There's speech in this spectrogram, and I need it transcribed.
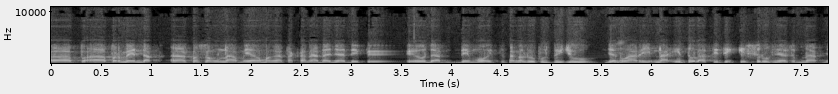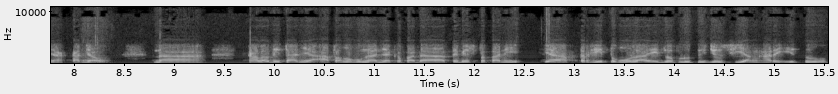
uh, Permendak uh, 06 yang mengatakan adanya DPO dan demo itu tanggal 27 Januari. Yeah. Nah itulah titik kisruhnya sebenarnya kacau. Yeah. Nah kalau ditanya apa hubungannya kepada TBS petani, ya terhitung mulai 27 siang hari itu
